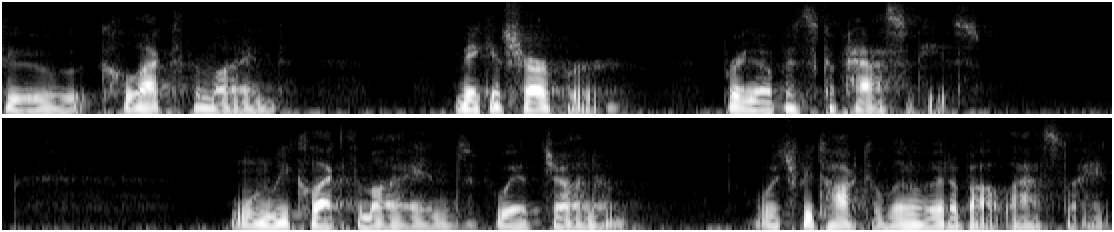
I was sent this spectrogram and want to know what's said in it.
to collect the mind, make it sharper, bring up its capacities. When we collect the mind with jhana, which we talked a little bit about last night,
